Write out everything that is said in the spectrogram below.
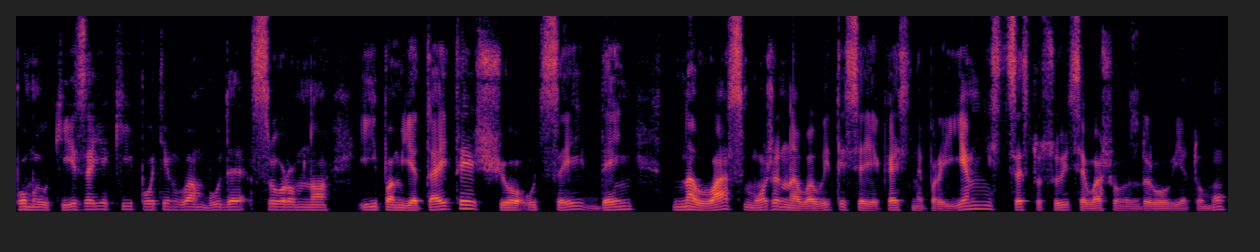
помилки, за які потім вам буде соромно. І пам'ятайте, що у цей день на вас може навалитися якась неприємність. Це стосується вашого здоров'я, тому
